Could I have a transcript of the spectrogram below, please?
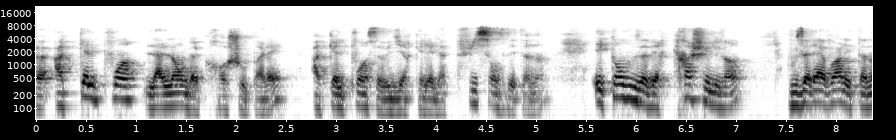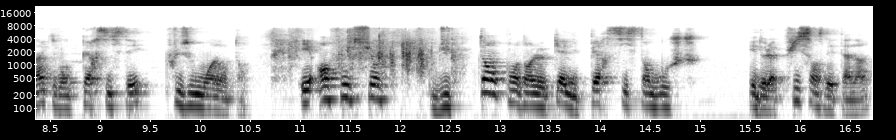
euh, à quel point la langue accroche au palais, à quel point ça veut dire quelle est la puissance des tanins. Et quand vous avez recraché le vin, vous allez avoir les tanins qui vont persister plus ou moins longtemps. Et en fonction du temps pendant lequel il persiste en bouche et de la puissance des tanins,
